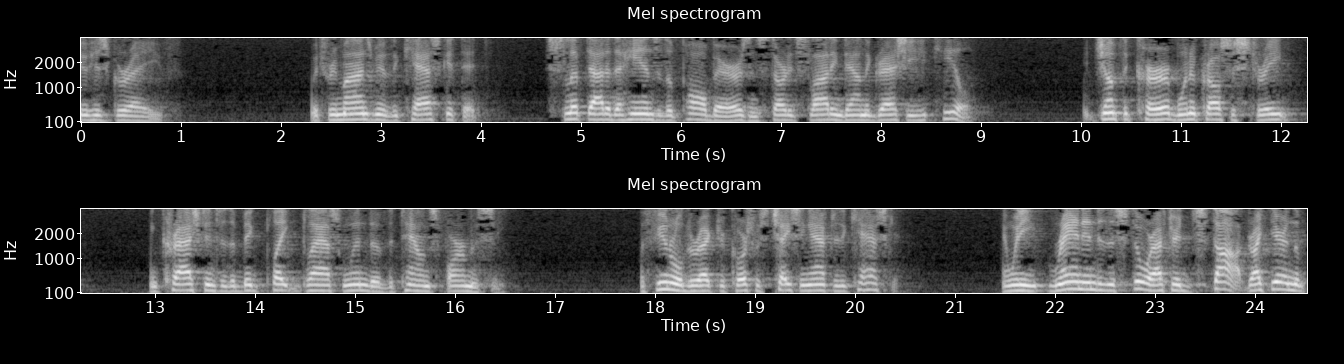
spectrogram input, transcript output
to his grave, which reminds me of the casket that slipped out of the hands of the pallbearers and started sliding down the grassy hill. It jumped the curb, went across the street, and crashed into the big plate glass window of the town's pharmacy. The funeral director, of course, was chasing after the casket. And when he ran into the store, after it stopped right there in the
